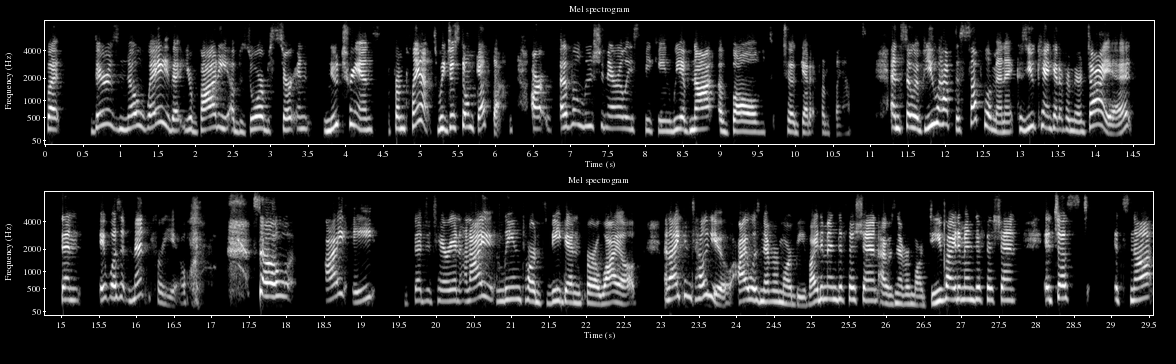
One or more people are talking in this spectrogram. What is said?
But there is no way that your body absorbs certain nutrients from plants. We just don't get them. Our evolutionarily speaking, we have not evolved to get it from plants. And so if you have to supplement it because you can't get it from your diet, then it wasn't meant for you. so I ate vegetarian and I leaned towards vegan for a while. And I can tell you, I was never more B vitamin deficient. I was never more D vitamin deficient. It just, it's not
